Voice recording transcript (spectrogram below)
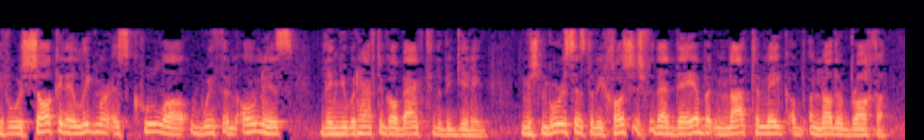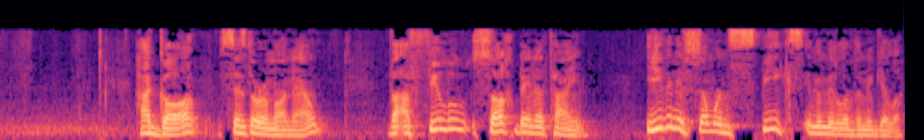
If it was Shalkade Ligmar Eskula with an onus, then you would have to go back to the beginning. The Mishnah says to be choshish for that day, but not to make a, another bracha. Hagah, says the Ramah now, Va'afilu soch benatayim. Even if someone speaks in the middle of the Megillah,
